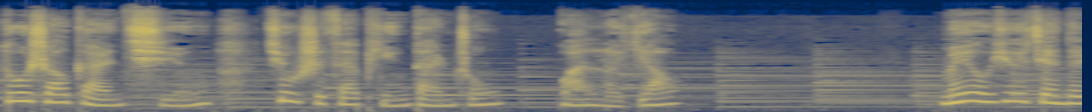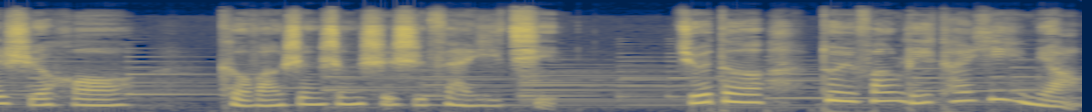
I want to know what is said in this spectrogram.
多少感情就是在平淡中弯了腰。没有遇见的时候，渴望生生世世在一起。觉得对方离开一秒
